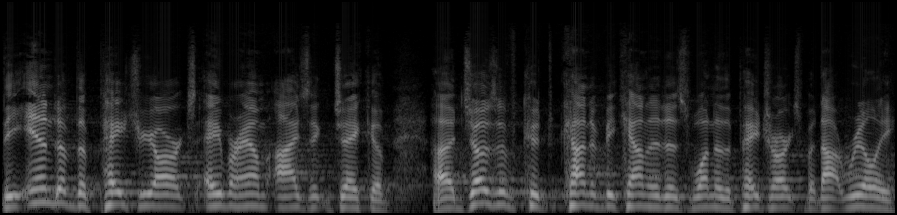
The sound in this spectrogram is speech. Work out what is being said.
the end of the patriarchs Abraham, Isaac, Jacob. Uh, Joseph could kind of be counted as one of the patriarchs, but not really.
